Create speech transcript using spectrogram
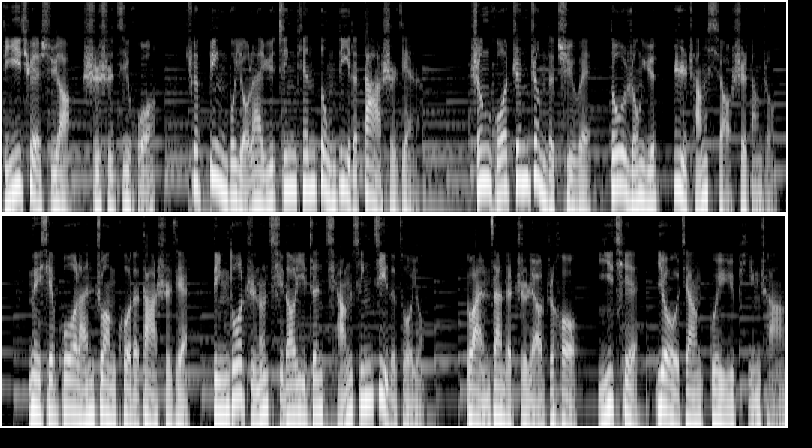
的确需要时时激活，却并不有赖于惊天动地的大事件啊。生活真正的趣味都融于日常小事当中。那些波澜壮阔的大事件，顶多只能起到一针强心剂的作用，短暂的治疗之后，一切又将归于平常。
